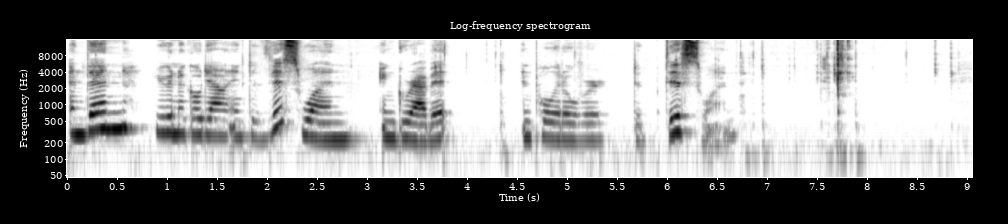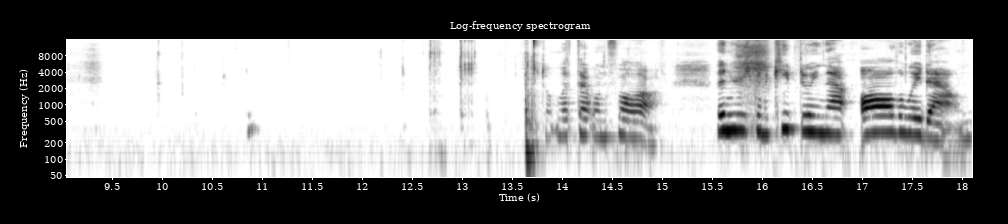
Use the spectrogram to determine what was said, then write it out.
And then you're gonna go down into this one and grab it and pull it over to this one. Let that one fall off. Then you're just going to keep doing that all the way down.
